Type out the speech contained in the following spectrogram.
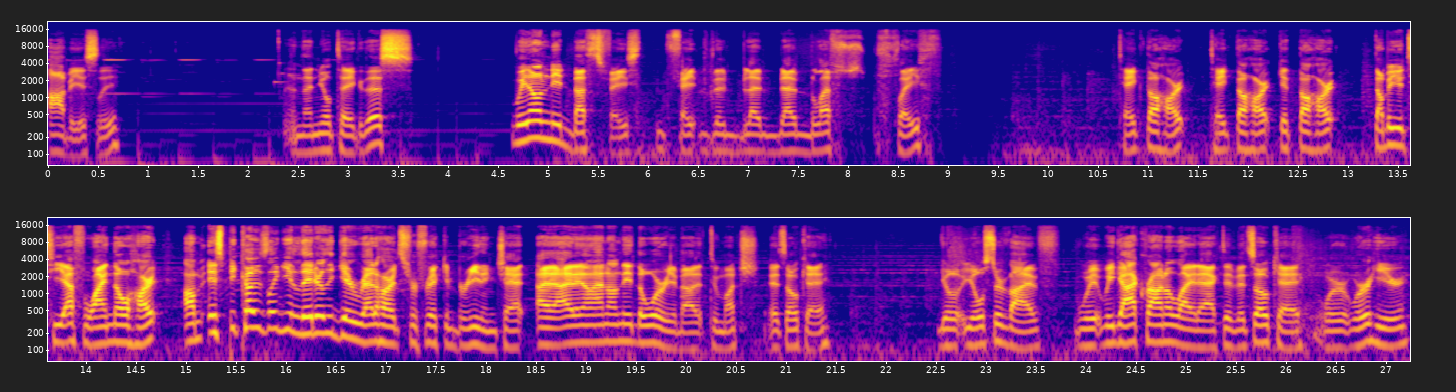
obviously. And then you'll take this. We don't need Beth's face. The Beth's faith. Take the heart. Take the heart. Get the heart. WTF? Why no heart? Um, it's because like you literally get red hearts for freaking breathing, chat. I I don't I don't need to worry about it too much. It's okay. You'll you'll survive. We we got Crown of Light active. It's okay. We're we're here.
